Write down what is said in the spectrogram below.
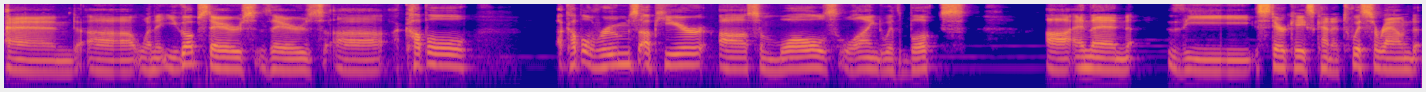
and uh, when you go upstairs, there's uh, a couple, a couple rooms up here, uh, some walls lined with books, uh, and then the staircase kind of twists around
